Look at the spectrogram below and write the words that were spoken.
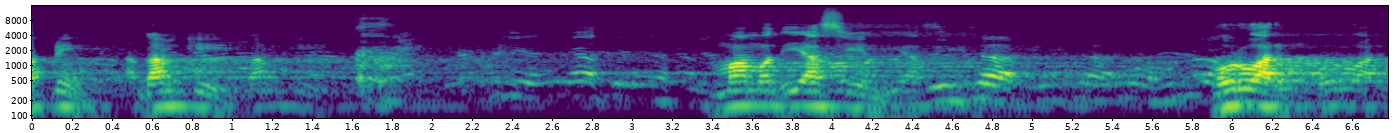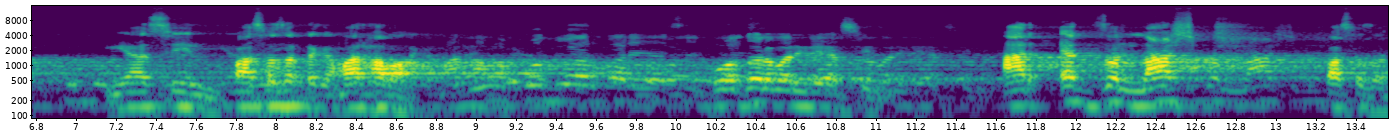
আপনি, নাম কি? মোহাম্মদ ইয়াসিন। হরুয়ার ইয়াসিন, পাঁচ হাজার টাকা মার বাড়ির ইয়াসিন। আর একজন লাস্ট, পাঁচ হাজার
